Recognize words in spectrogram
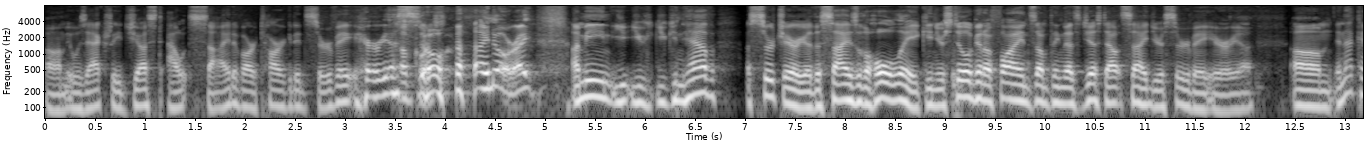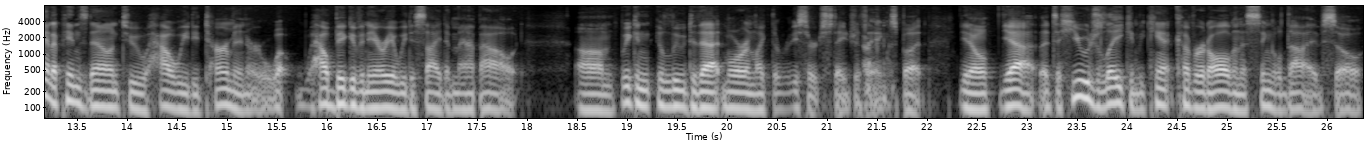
Um, it was actually just outside of our targeted survey area. Of so I know, right? I mean, you, you you can have a search area the size of the whole lake, and you're still going to find something that's just outside your survey area. Um, and that kind of pins down to how we determine or what how big of an area we decide to map out. Um, we can allude to that more in like the research stage of things, but you know, yeah, it's a huge lake and we can't cover it all in a single dive. So,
